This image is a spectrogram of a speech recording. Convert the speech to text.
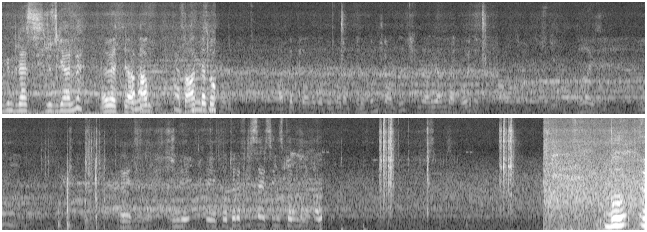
Bugün biraz rüzgarlı. Evet ya Ama tam saatte dok... Arka planda da durmadan telefon çaldı. Şimdi arayan da oydu. Vay. Evet. Şimdi e, fotoğrafı isterseniz toplum alın. Bu e,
